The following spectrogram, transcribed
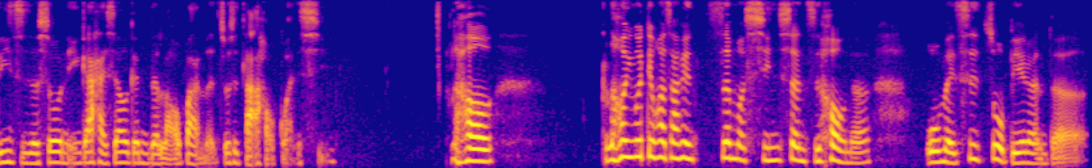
离职的时候，你应该还是要跟你的老板们就是打好关系。然后，然后因为电话诈骗这么兴盛之后呢，我每次做别人的。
